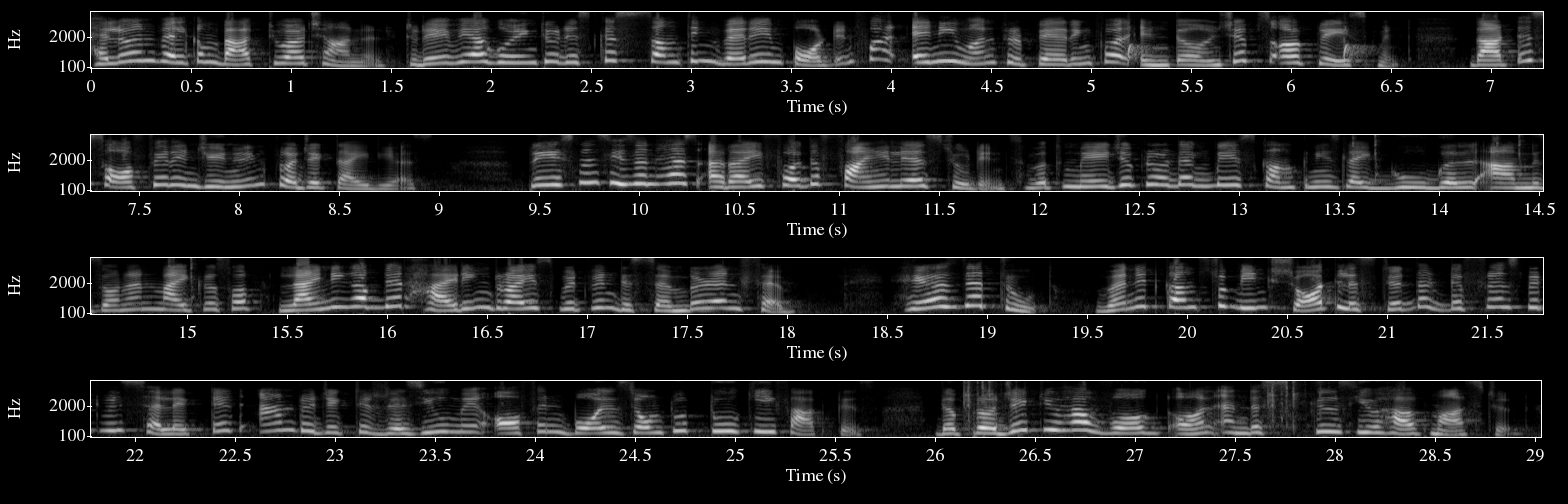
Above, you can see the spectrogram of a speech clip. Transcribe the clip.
Hello and welcome back to our channel. Today we are going to discuss something very important for anyone preparing for internships or placement that is software engineering project ideas. Placement season has arrived for the final year students with major product based companies like Google, Amazon and Microsoft lining up their hiring drives between December and Feb. Here's the truth. When it comes to being shortlisted, the difference between selected and rejected resume often boils down to two key factors, the project you have worked on and the skills you have mastered.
